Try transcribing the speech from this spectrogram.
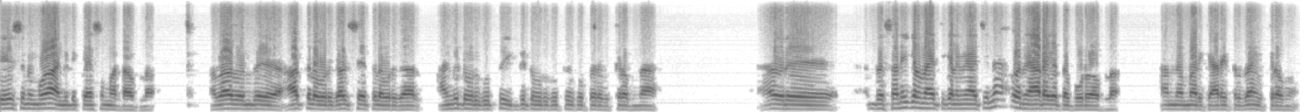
பேசணுமோ அங்கிட்டு பேச மாட்டாப்புல அதாவது வந்து ஆத்துல ஒரு கால் சேத்துல ஒரு கால் அங்கிட்டு ஒரு குத்து இங்கிட்டு ஒரு குத்து குத்துற விக்ரம் தான். அவர் இந்த சனிக்கிழமை ஞாயிற்றுக்கிழமை ஆச்சுன்னா ஒரு நாடகத்தை போடுவாப்ல அந்த மாதிரி கேரக்டர் தான் விக்ரமும்.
